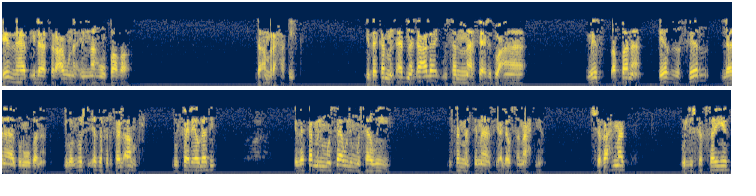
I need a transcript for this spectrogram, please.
اذهب إلى فرعون إنه طغى. ده أمر حقيقي. إذا كان من الادنى الأعلى يسمى فعل دعاء. مثل ربنا اغفر لنا ذنوبنا. يبقى نقولش اغفر فعل أمر. دول فعل يا أولادي؟ إذا كان من مساوي لمساويه يسمى التماس يعني لو سمحت يعني. الشيخ أحمد يقول للشيخ سيد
